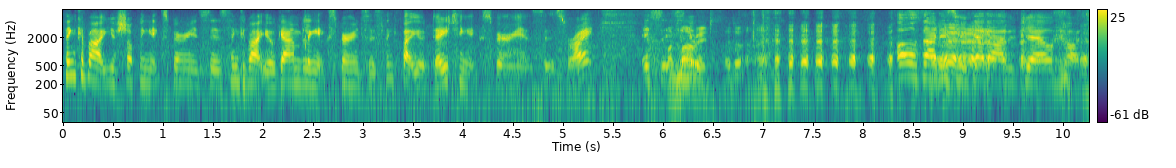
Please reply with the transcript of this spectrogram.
Think about your shopping experiences, think about your gambling experiences, think about your dating experiences, right? It's, it's I'm married. oh, that is your get out of jail card.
